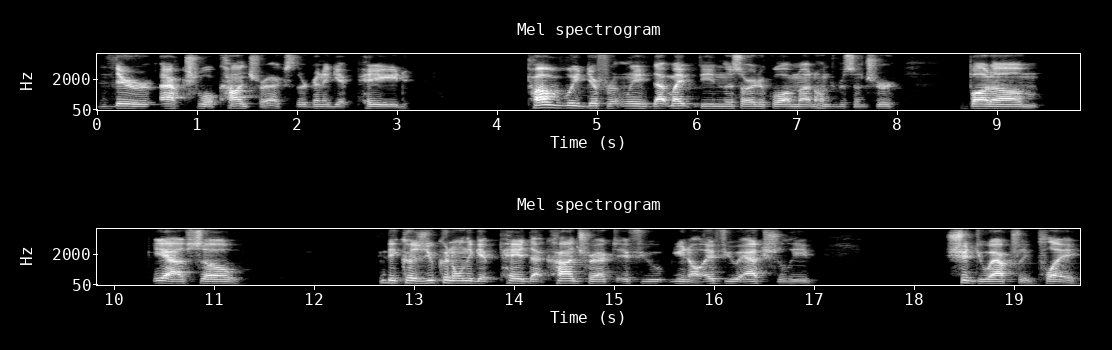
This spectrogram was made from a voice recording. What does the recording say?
their actual contracts. They're going to get paid probably differently. That might be in this article. I'm not 100% sure. But um yeah, so because you can only get paid that contract if you, you know, if you actually should you actually play.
